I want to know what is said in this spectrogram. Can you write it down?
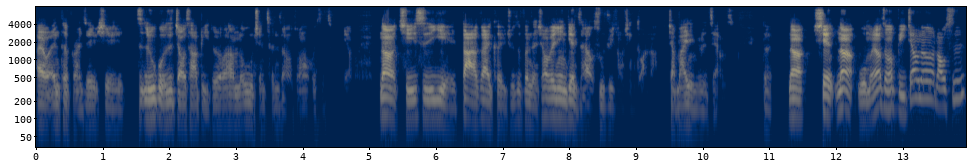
还有 Enterprise 这些，如果是交叉比对的话，他们的目前成长的状况会是怎么样？那其实也大概可以就是分成消费性电子还有数据中心端啦，讲白一点就是这样子。对那现那我们要怎么比较呢？老师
